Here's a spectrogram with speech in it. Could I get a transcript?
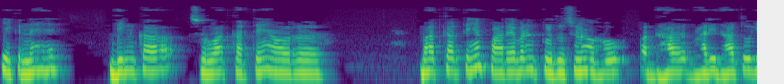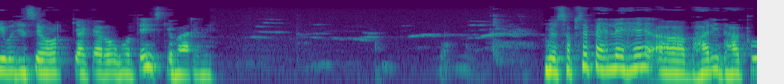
एक नए दिन का शुरुआत करते हैं और बात करते हैं पर्यावरण प्रदूषण और रोग और धा, भारी धातु की वजह से और क्या क्या रोग होते हैं इसके बारे में। जो सबसे पहले है भारी धातु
